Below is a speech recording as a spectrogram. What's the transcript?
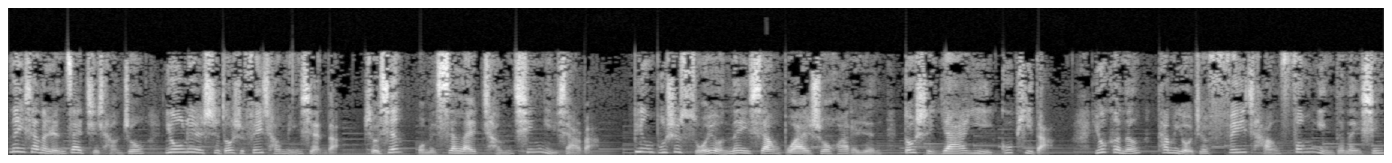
内向的人在职场中优劣势都是非常明显的。首先，我们先来澄清一下吧，并不是所有内向不爱说话的人都是压抑孤僻的，有可能他们有着非常丰盈的内心，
